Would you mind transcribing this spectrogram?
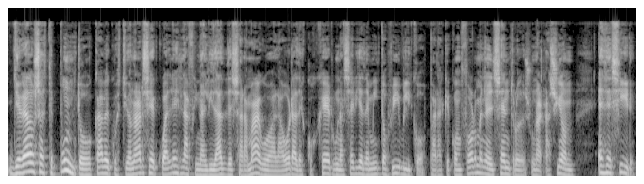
Llegados a este punto, cabe cuestionarse cuál es la finalidad de Saramago a la hora de escoger una serie de mitos bíblicos para que conformen el centro de su narración, es decir,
